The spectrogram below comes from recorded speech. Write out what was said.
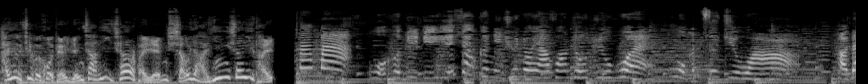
还有机会获得原价一千二百元小雅音箱一台。妈妈，我和弟弟也想跟你去诺亚方舟聚会，我们自己玩。好的。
